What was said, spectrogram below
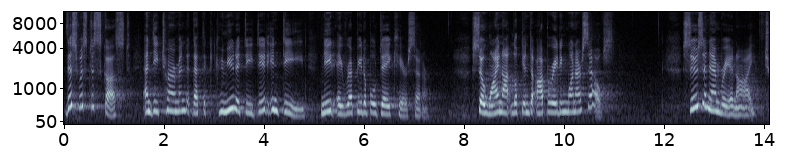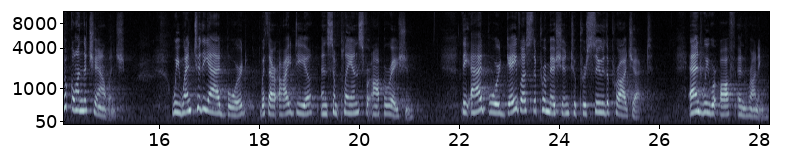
this was discussed and determined that the community did indeed need a reputable daycare center. So why not look into operating one ourselves? Susan Emery and I took on the challenge. We went to the ad board with our idea and some plans for operation. The ad board gave us the permission to pursue the project, and we were off and running.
